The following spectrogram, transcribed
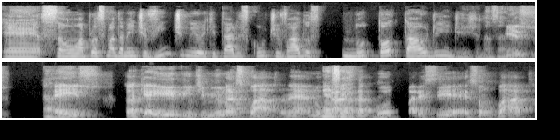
É, são aproximadamente 20 mil hectares cultivados no total de indígenas. Né? Isso, é isso. Só que aí 20 mil nas quatro, né? No Perfeito. caso da cor, parecia são quatro.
